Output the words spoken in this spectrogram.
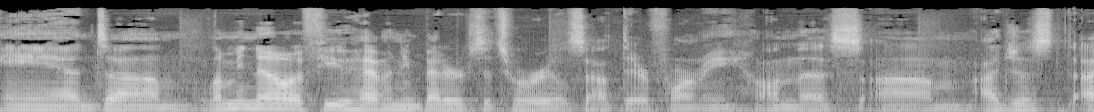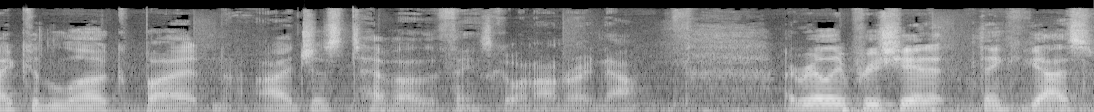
and um, let me know if you have any better tutorials out there for me on this. Um, I just I could look, but I just have other things going on right now. I really appreciate it. Thank you guys.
